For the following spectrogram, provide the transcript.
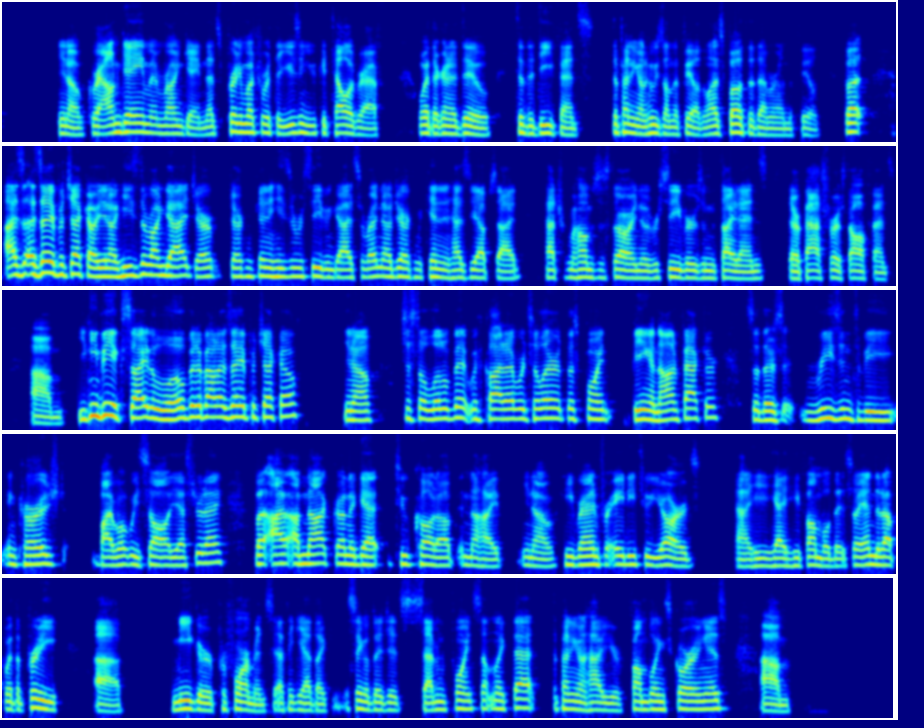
you know, ground game and run game. That's pretty much what they're using. You could telegraph what they're going to do to the defense, depending on who's on the field, unless both of them are on the field. But Isaiah Pacheco, you know, he's the run guy. Jerick, Jerick McKinnon, he's the receiving guy. So right now, Jerick McKinnon has the upside. Patrick Mahomes is throwing the receivers and the tight ends. They're pass first offense. Um, you can be excited a little bit about Isaiah Pacheco, you know, just a little bit with Clyde Edwards Helaire at this point. Being a non-factor. So there's reason to be encouraged by what we saw yesterday. But I, am not going to get too caught up in the hype. You know, he ran for 82 yards. Uh, he he fumbled it, so he ended up with a pretty uh, meager performance. I think he had like single digits, seven points, something like that, depending on how your fumbling scoring is. Um,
